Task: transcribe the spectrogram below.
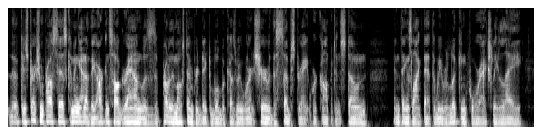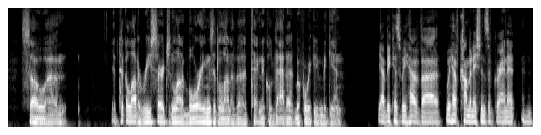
the construction process coming out of the Arkansas ground was probably the most unpredictable because we weren't sure of the substrate where competent stone and things like that that we were looking for actually lay. So um, it took a lot of research and a lot of borings and a lot of uh, technical data before we could even begin. Yeah, because we have uh, we have combinations of granite and,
